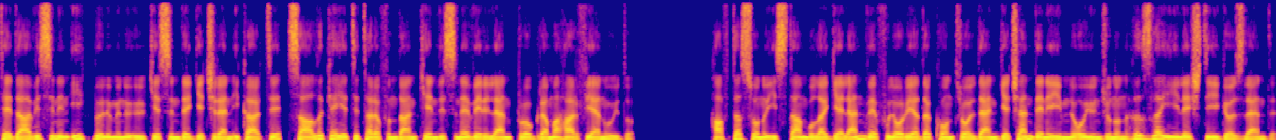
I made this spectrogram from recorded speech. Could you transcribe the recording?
Tedavisinin ilk bölümünü ülkesinde geçiren Icardi, sağlık heyeti tarafından kendisine verilen programa harfiyen uydu. Hafta sonu İstanbul'a gelen ve Florya'da kontrolden geçen deneyimli oyuncunun hızla iyileştiği gözlendi.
